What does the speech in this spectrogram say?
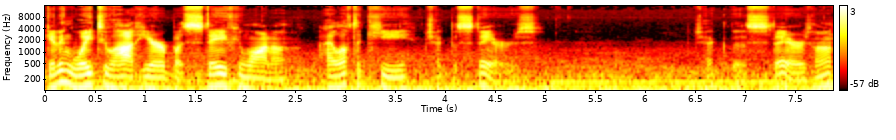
Getting way too hot here, but stay if you wanna. I left a key. Check the stairs. Check the stairs, huh?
